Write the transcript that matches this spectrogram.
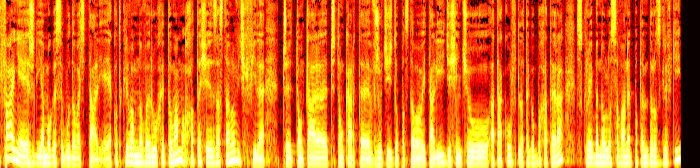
fajnie, jeżeli ja mogę sobie budować talię. Jak odkrywam nowe ruchy, to mam ochotę się zastanowić chwilę, czy tą, ta, czy tą kartę wrzucić do podstawowej talii 10 ataków dla tego bohatera, z której będą losowane potem do rozgrywki,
